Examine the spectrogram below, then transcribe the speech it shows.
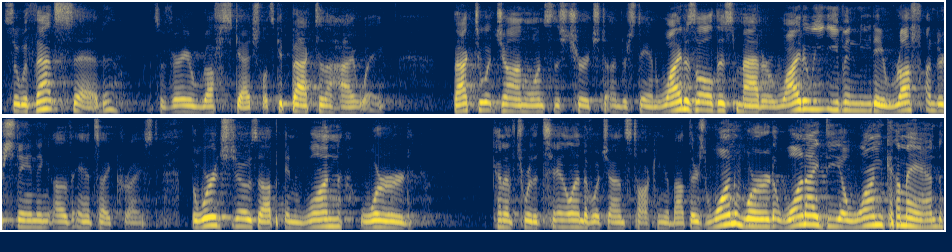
So, with that said, it's a very rough sketch. Let's get back to the highway. Back to what John wants this church to understand. Why does all this matter? Why do we even need a rough understanding of Antichrist? The word shows up in one word kind of toward the tail end of what John's talking about. There's one word, one idea, one command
